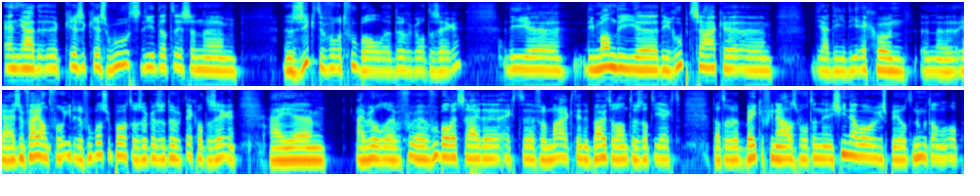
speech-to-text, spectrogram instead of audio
en ja, de, Chris, Chris Woerts, die, dat is een, um, een ziekte voor het voetbal, durf ik wel te zeggen. Die, die man die, die roept zaken ja, die, die echt gewoon een, uh, ja, hij is een vijand voor iedere voetbalsupporter. Zo, zo durf ik het echt wel te zeggen. Hij, um, hij wil uh, voetbalwedstrijden echt uh, vermarkten in het buitenland. Dus dat, hij echt, dat er bekerfinales bijvoorbeeld in China worden gespeeld. Noem het allemaal op.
